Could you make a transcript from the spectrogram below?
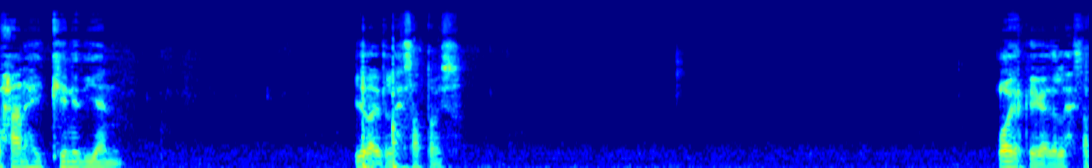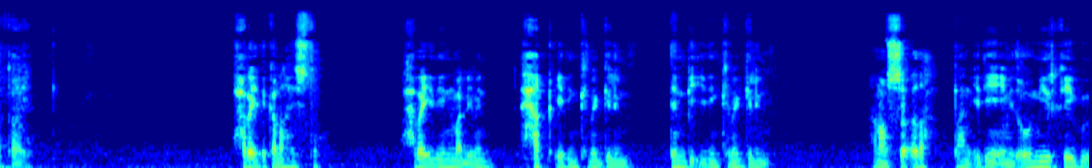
waxaan ahay canadian iyadaa idinla xisaabtamaysa looyarkaygaa idinla xisaabtamaya waxba idinkama haysto waxba idinma dhimin xaq idinkama gelin dembi idinkama gelin anoo socda baan idiin imid oo miirkaygu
